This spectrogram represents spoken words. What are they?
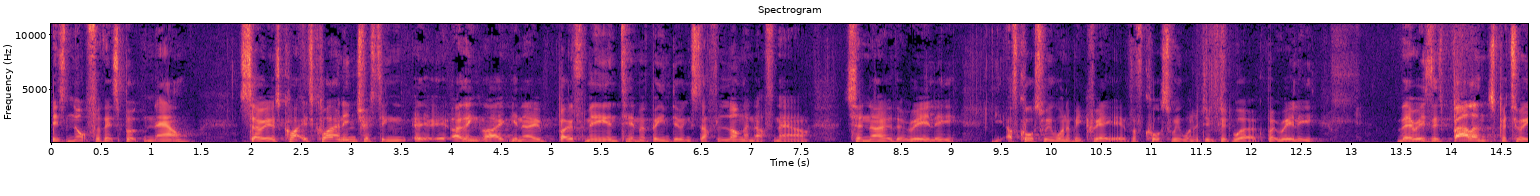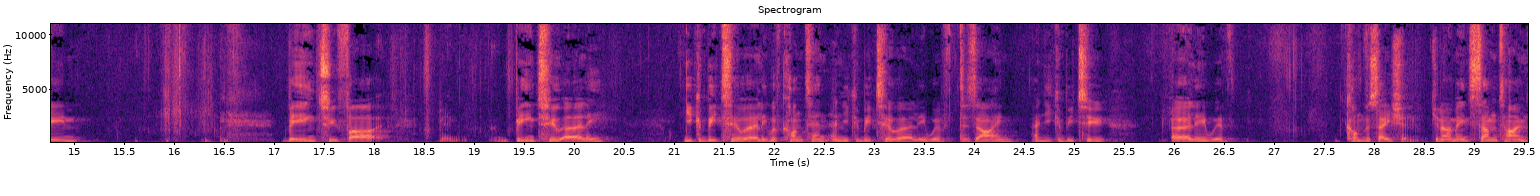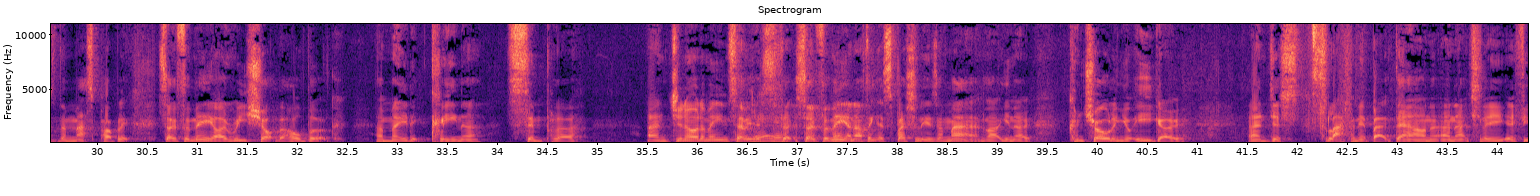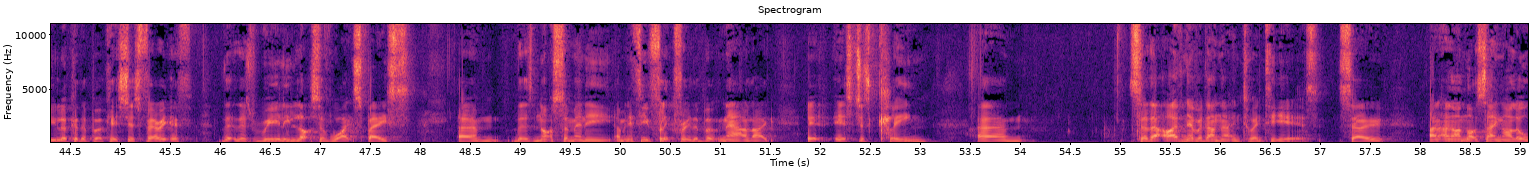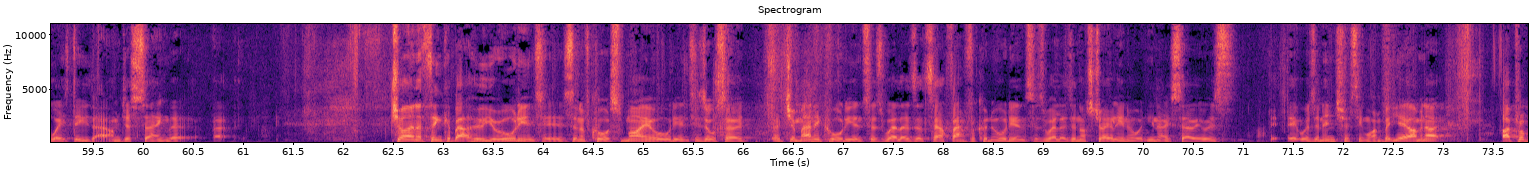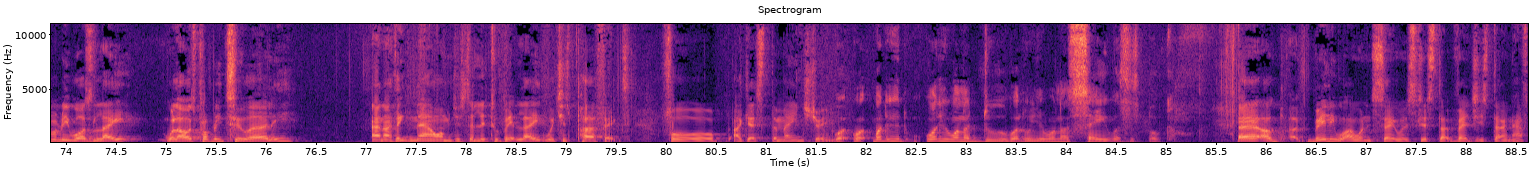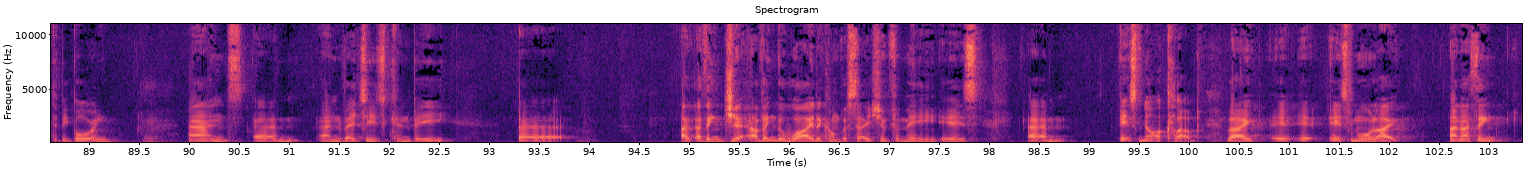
is not for this book now. So it's quite, it's quite an interesting. I think, like you know, both me and Tim have been doing stuff long enough now to know that really, of course, we want to be creative. Of course, we want to do good work. But really, there is this balance between being too far, being too early. You can be too early with content, and you can be too early with design, and you can be too early with conversation. Do you know what I mean? Sometimes the mass public. So for me, I reshot the whole book and made it cleaner, simpler. And do you know what I mean? So, Yeah, yeah. so for me, and I think especially as a man, like you know, controlling your ego and just slapping it back down. And actually, if you look at the book, it's just very. If there's really lots of white space. Um, there's not so many. I mean, if you flick through the book now, like it, it's just clean. Um, so that I've never done that in 20 years. So, and, and I'm not saying I'll always do that. I'm just saying that uh, trying to think about who your audience is, and of course, my audience is also a, a Germanic audience as well as a South African audience as well as an Australian, you know. So it was it was an interesting one. But yeah, I mean, I I probably was late. Well, I was probably too early, and I think now I'm just a little bit late, which is perfect for I guess the mainstream. what, what, what do you what do you want to do? What do you want to say with this book? Uh, uh, really, what I wanted to say was just that veggies don't have to be boring, and um, and veggies can be. Uh, I, I think I think the wider conversation for me is um, it's not a club. Like it, it, it's more like, and I think,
